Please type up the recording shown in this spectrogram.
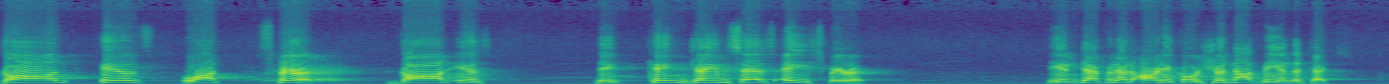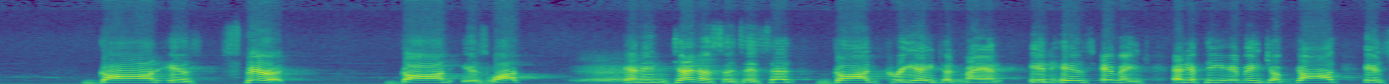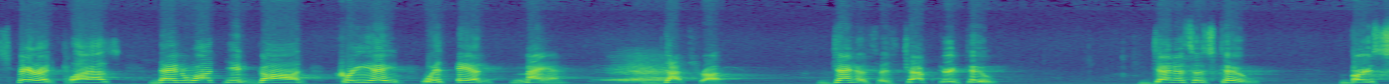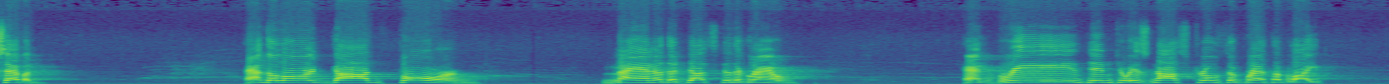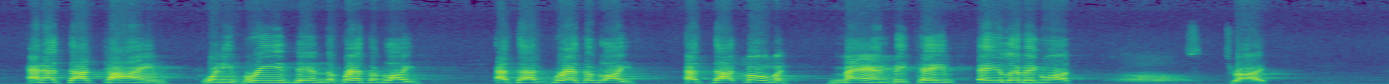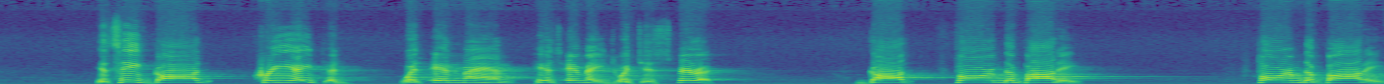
God is what? Spirit. God is, the King James says, a spirit. The indefinite article should not be in the text. God is spirit. God is what? And in Genesis it said, God created man in his image. And if the image of God is spirit class, then what did God create within man? That's right. Genesis chapter 2. Genesis 2, verse 7. And the Lord God formed man of the dust of the ground and breathed into his nostrils the breath of life. And at that time, when he breathed in the breath of life, at that breath of life, at that moment, man became a living what? That's right. You see, God created within man his image, which is spirit. God formed the body. Formed the body.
